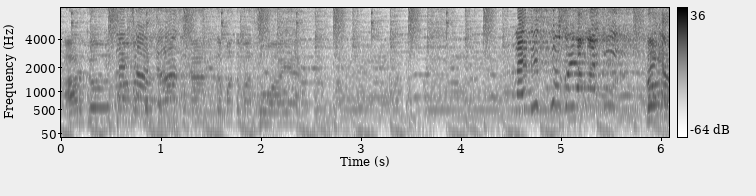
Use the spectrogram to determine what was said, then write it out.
Argo, selamat bersenang-senang teman-teman semuanya. Ladiesku goyang lagi. Ayo.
